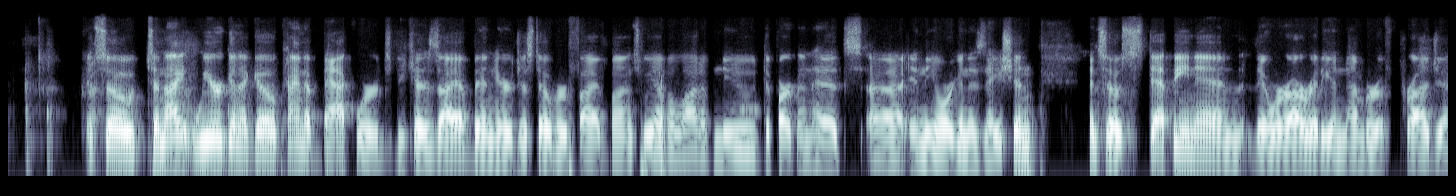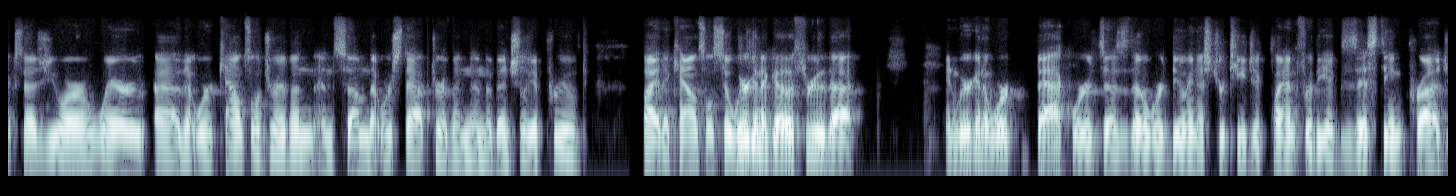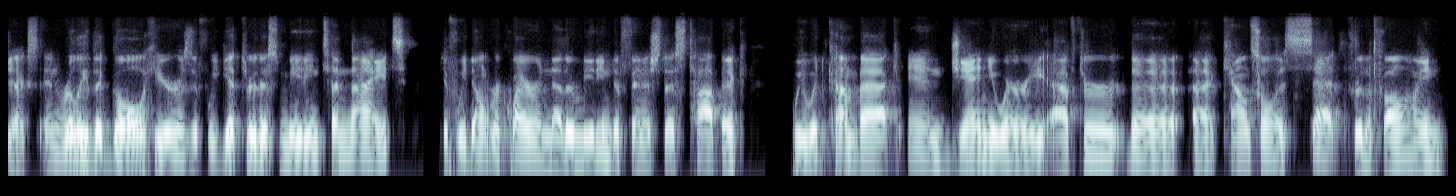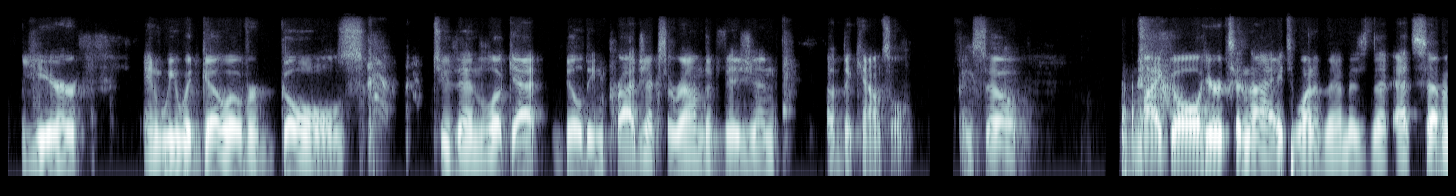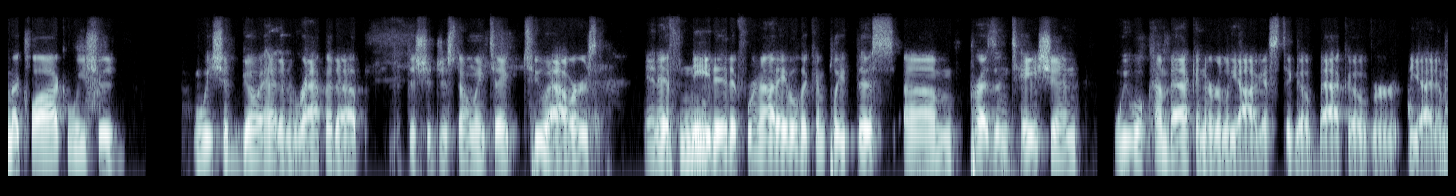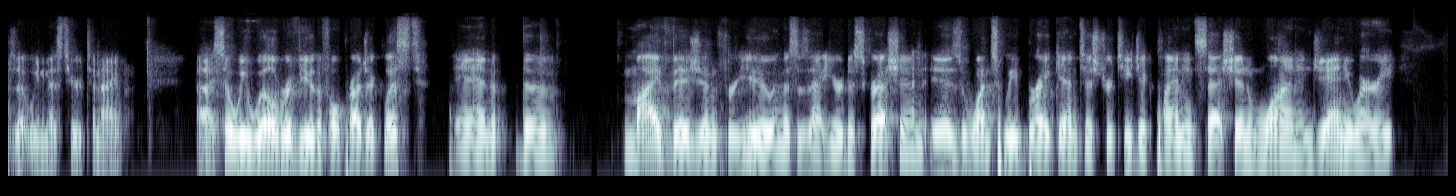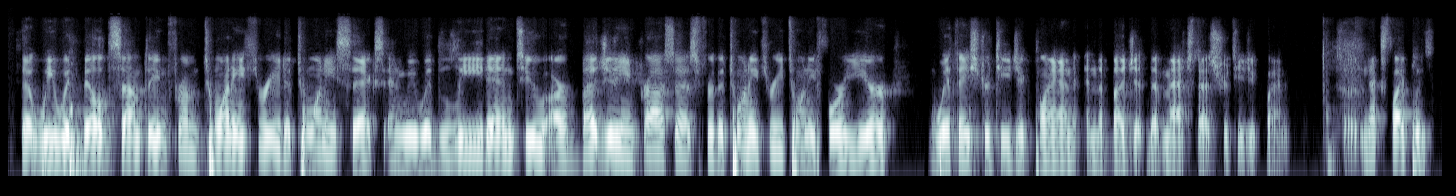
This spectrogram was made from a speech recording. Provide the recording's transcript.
And so tonight, we're gonna go kind of backwards because I have been here just over five months. We have a lot of new department heads uh, in the organization. And so stepping in, there were already a number of projects, as you are aware, uh, that were council driven and some that were staff driven and eventually approved by the council. So we're gonna go through that and we're going to work backwards as though we're doing a strategic plan for the existing projects. And really the goal here is if we get through this meeting tonight, if we don't require another meeting to finish this topic, we would come back in January after the uh, council is set for the following year. And we would go over goals to then look at building projects around the vision of the council. And so my goal here tonight, one of them is that at seven o'clock, we should, we should go ahead and wrap it up. This should just only take two hours. And if needed, if we're not able to complete this um, presentation, we will come back in early August to go back over the items that we missed here tonight. Uh, so we will review the full project list and the my vision for you, and this is at your discretion, is once we break into strategic planning session one in January, that we would build something from twenty-three to twenty-six, and we would lead into our budgeting process for the 23-24 year with a strategic plan and the budget that matched that strategic plan. So next slide, please.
